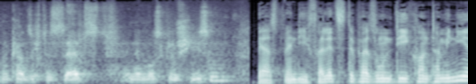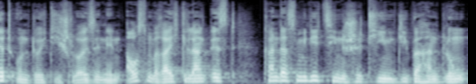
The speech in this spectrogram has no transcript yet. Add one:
und kann sich das selbst in den Muskel schießen. Erst wenn die verletzte Person dekontaminiert und durch die Schleuse in den Außenbereich gelangt ist, kann das medizinische Team die Behandlung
